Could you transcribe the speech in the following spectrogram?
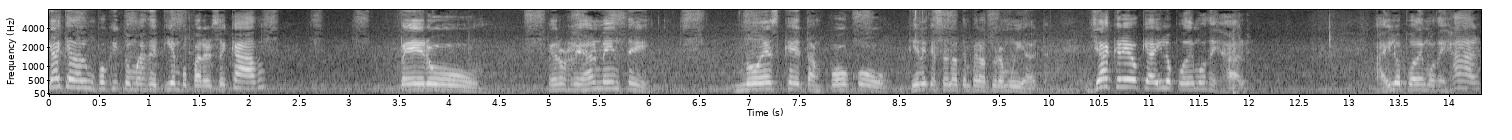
que hay que dar un poquito más de tiempo para el secado, pero, pero realmente no es que tampoco tiene que ser una temperatura muy alta. Ya creo que ahí lo podemos dejar. Ahí lo podemos dejar.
